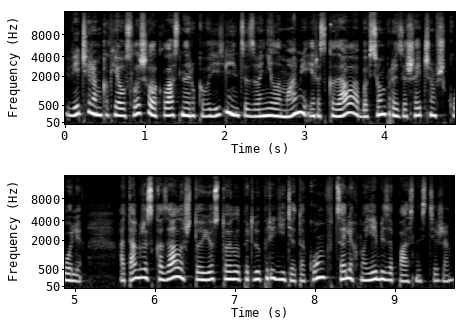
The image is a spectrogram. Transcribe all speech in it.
Вечером, как я услышала, классная руководительница звонила маме и рассказала обо всем произошедшем в школе, а также сказала, что ее стоило предупредить о таком в целях моей безопасности же.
